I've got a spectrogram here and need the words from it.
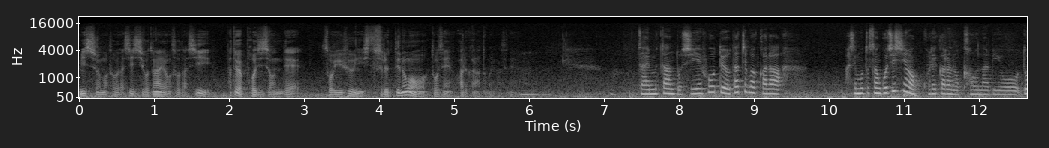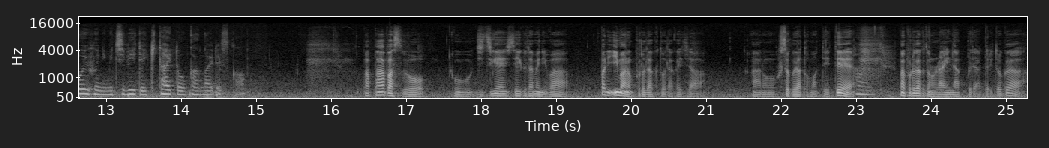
ミッションもそうだし仕事内容もそうだし例えばポジションでそういうふうにするっていうのも当然あるかなと思いますね、うん、財務担当 CFO という立場から橋本さんご自身はこれからの顔ナビをどういうふうに導いていきたいとお考えですか、まあ、パーパスをこう実現していくためにはやっぱり今のプロダクトだけじゃあの不足だと思っていて、はい、まあ、プロダクトのラインナップであったりとか、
